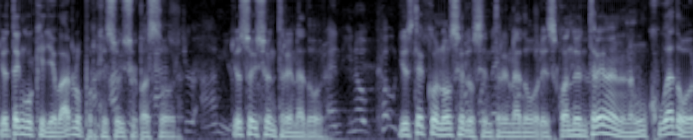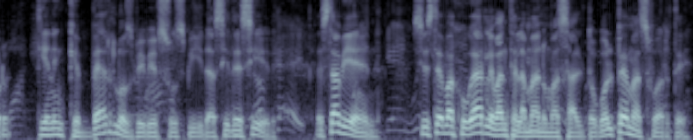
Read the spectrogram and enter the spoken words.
Yo tengo que llevarlo porque soy su pastor. Yo soy su entrenador. Y usted conoce los entrenadores. Cuando entrenan a un jugador, tienen que verlos vivir sus vidas y decir, está bien, si usted va a jugar, levante la mano más alto, golpee más fuerte.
